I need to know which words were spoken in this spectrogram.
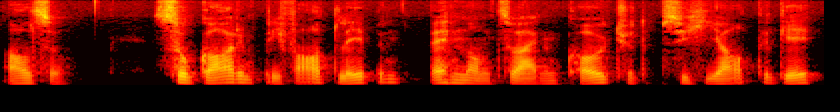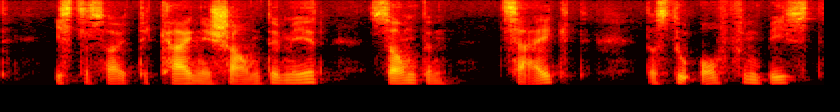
Also, sogar im Privatleben, wenn man zu einem Coach oder Psychiater geht, ist das heute keine Schande mehr, sondern zeigt, dass du offen bist,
